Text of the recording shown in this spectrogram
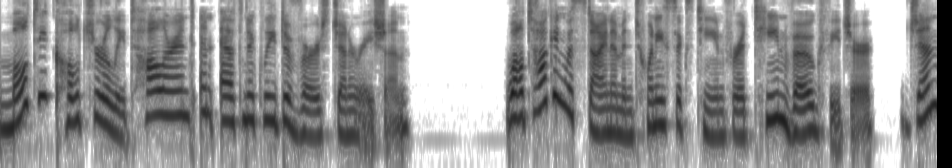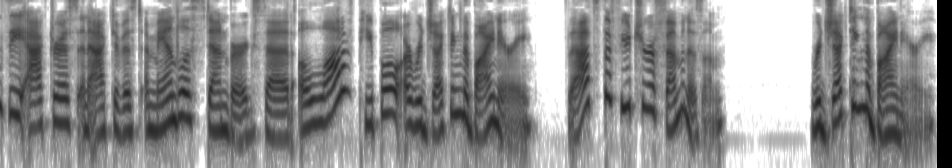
multiculturally tolerant, and ethnically diverse generation. While talking with Steinem in 2016 for a Teen Vogue feature, Gen Z actress and activist Amandla Stenberg said a lot of people are rejecting the binary. That's the future of feminism. Rejecting the binary,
